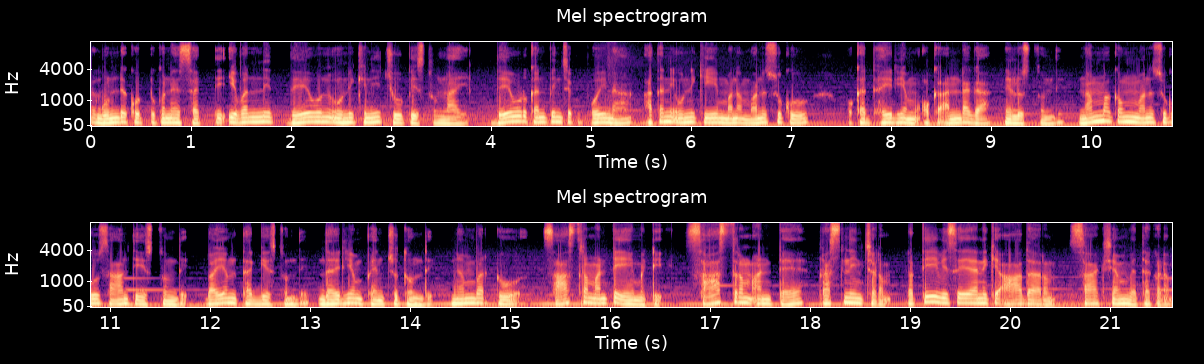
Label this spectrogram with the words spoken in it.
గుండె కొట్టుకునే శక్తి ఇవన్నీ దేవుని ఉనికిని చూపిస్తున్నాయి. దేవుడు కనిపించకపోయినా అతని ఉనికి మన మనసుకు ఒక ధైర్యం ఒక అండగా నిలుస్తుంది. నమ్మకం మనసుకు శాంతి ఇస్తుంది. భయం తగ్గిస్తుంది. ధైర్యం పెంచుతుంది. నెంబర్ టూ శాస్త్రం అంటే ఏమిటి? శాస్త్రం అంటే ప్రశ్నించడం ప్రతి విషయానికి ఆధారం సాక్ష్యం వెతకడం.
